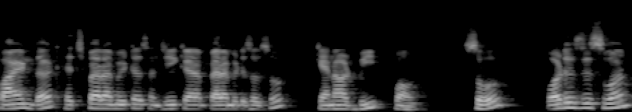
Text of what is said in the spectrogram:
find that H parameters and G parameters also cannot be found. So, what is this one?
